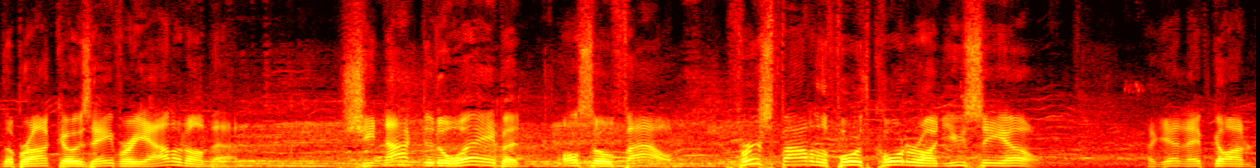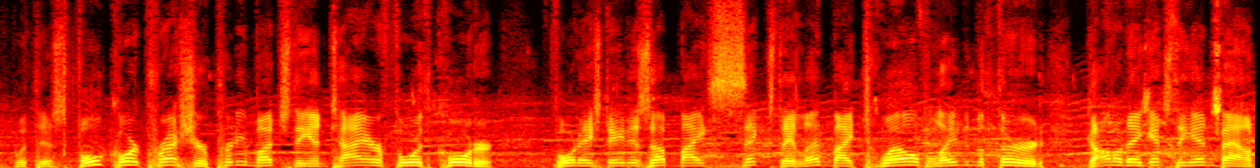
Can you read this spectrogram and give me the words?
the Broncos' Avery Allen on that. She knocked it away, but also fouled. First foul of the fourth quarter on UCO. Again, they've gone with this full court pressure pretty much the entire fourth quarter. Fort Hays State is up by six. They led by 12 late in the third. Galladay gets the inbound,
